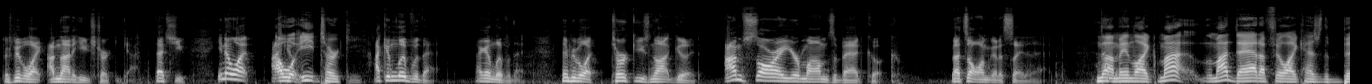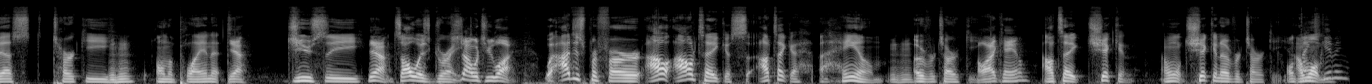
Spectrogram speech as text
There's people like I'm not a huge turkey guy. That's you. You know what? I, will can- eat turkey. I can live with that. I can live with that. Then people are like turkey's not good. I'm sorry, your mom's a bad cook. That's all I'm going to say to that. No, I mean like my my dad. I feel like has the best turkey on the planet. Mm-hmm. Yeah, Juicy. Yeah. It's always great. it's not what you like. Well, I just prefer. I'll I'll take a I'll take a, a ham Mm-hmm. over turkey. Oh I like ham I'll take chicken. I want chicken over turkey. on I want Thanksgiving.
